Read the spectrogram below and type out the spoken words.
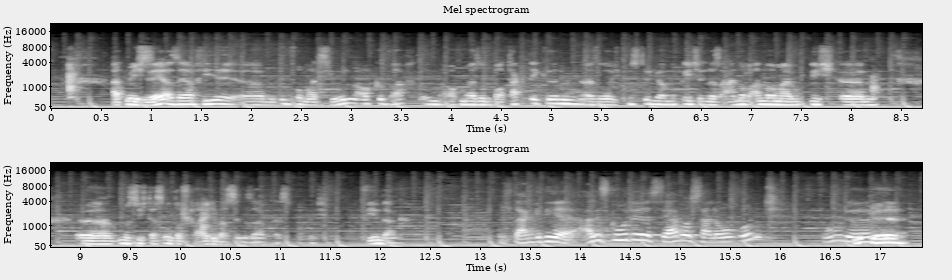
hat mich sehr, sehr viel ähm, Informationen auch gebracht und auch mal so ein paar Taktiken. Also ich musste ja wirklich das eine oder andere Mal wirklich, ähm, äh, muss ich das unterstreichen, was du gesagt hast. Wirklich. Vielen Dank. Ich danke dir. Alles Gute, Servus, hallo und Gute. Gute.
